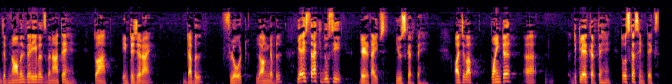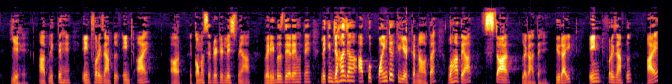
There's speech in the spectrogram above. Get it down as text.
جب نارمل ویریبلس بناتے ہیں تو آپ انٹیجر آئے ڈبل فلوٹ لانگ ڈبل یا اس طرح کی دوسری ڈیٹا ٹائپس یوز کرتے ہیں۔ اور جب آپ پوائنٹر ڈکلیئر کرتے ہیں تو اس کا سینٹیکس یہ ہے۔ آپ لکھتے ہیں، int for example int I, اور کامر سیپریٹڈ لسٹ میں آپ ویریبلس دے رہے ہوتے ہیں۔ لیکن جہاں جہاں آپ کو پوائنٹر کریٹ کرنا ہوتا ہے، وہاں پہ آپ اسٹار لگاتے ہیں۔ You write int for example I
